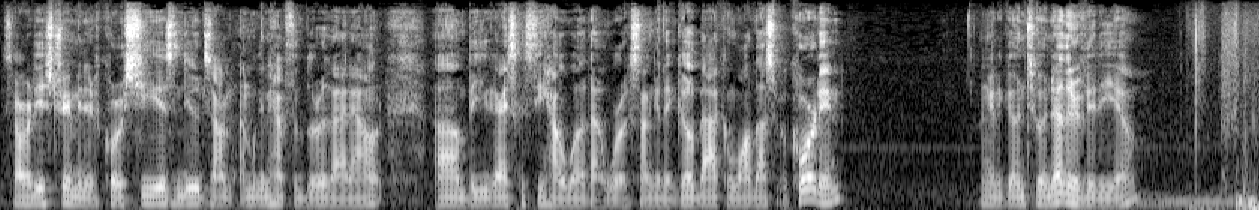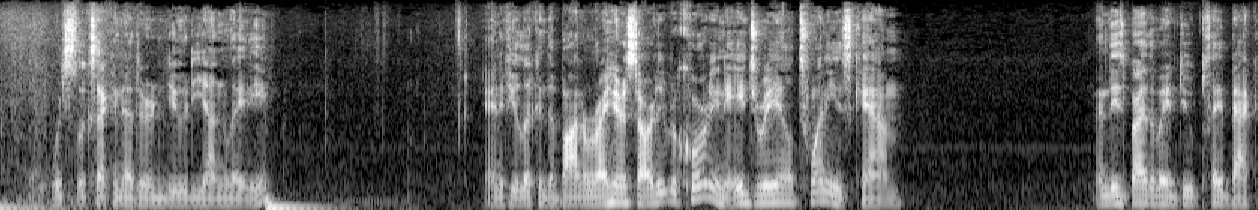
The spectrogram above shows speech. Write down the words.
It's already streaming. And of course, she is nude, so I'm, I'm going to have to blur that out. Um, but you guys can see how well that works. I'm going to go back, and while that's recording, I'm going to go into another video, which looks like another nude young lady. And if you look at the bottom right here, it's already recording. Adriel 20s cam. And these, by the way, do play back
